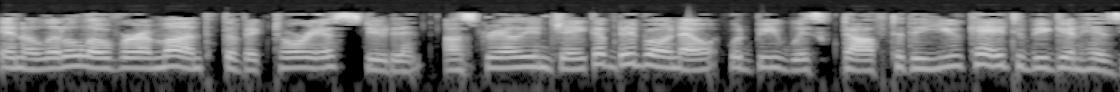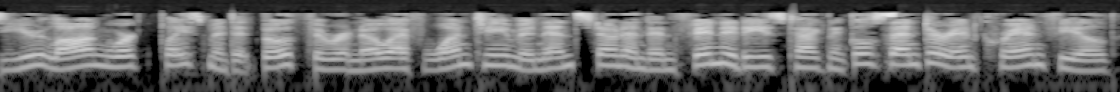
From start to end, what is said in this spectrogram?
In a little over a month the victorious student, Australian Jacob De Bono, would be whisked off to the UK to begin his year-long work placement at both the Renault F1 team in Enstone and Infiniti's technical centre in Cranfield.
